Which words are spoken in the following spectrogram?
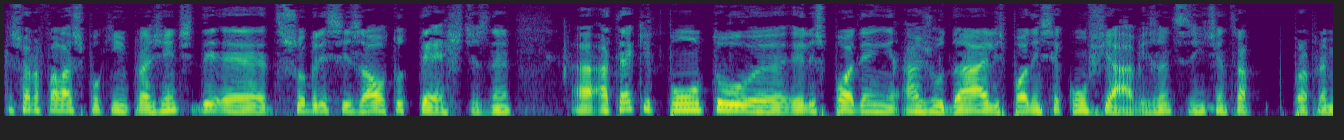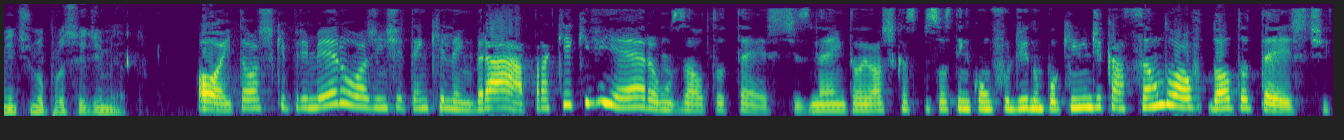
que a senhora falasse um pouquinho para a gente de, uh, sobre esses autotestes, né? Uh, até que ponto eles podem ajudar, eles podem ser confiáveis, antes de a gente entrar propriamente no procedimento. Ó, oh, então acho que primeiro a gente tem que lembrar para que que vieram os autotestes, né? Então eu acho que as pessoas têm confundido um pouquinho a indicação do, do autoteste.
